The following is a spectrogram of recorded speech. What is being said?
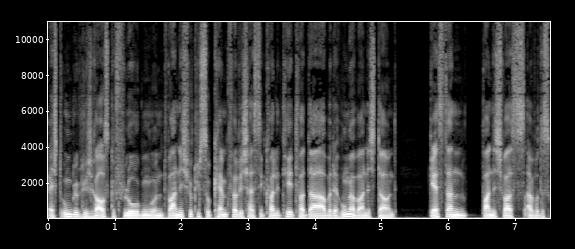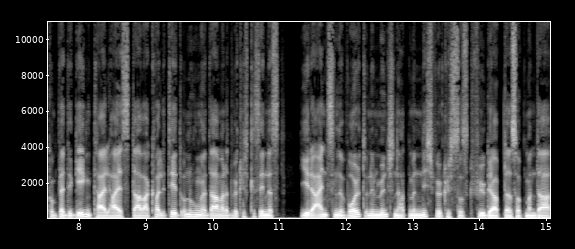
recht unglücklich rausgeflogen und war nicht wirklich so kämpferisch, heißt die Qualität war da, aber der Hunger war nicht da. Und gestern fand ich was einfach das komplette Gegenteil. Heißt, da war Qualität und Hunger da, man hat wirklich gesehen, dass jeder Einzelne wollte. Und in München hat man nicht wirklich so das Gefühl gehabt, als ob man da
